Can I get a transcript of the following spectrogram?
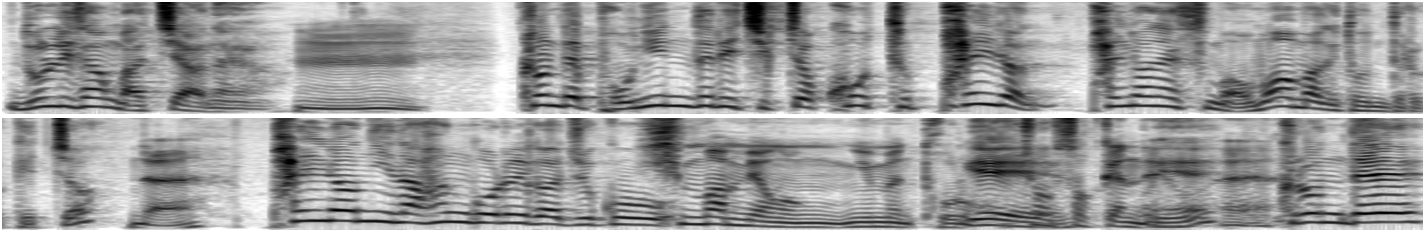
논리상 맞지 않아요. 음. 그런데 본인들이 직접 코트 8년, 8년 했으면 어마어마하게 돈 들었겠죠? 네. 8년이나 한 거를 가지고 10만 명이면 돈 예, 엄청 썼겠네요. 예. 예. 그런데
